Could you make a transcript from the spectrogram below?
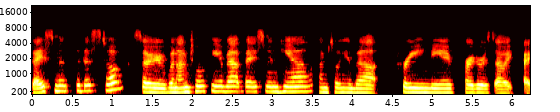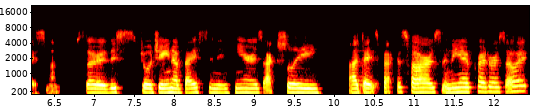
basement for this talk. So when I'm talking about basement here, I'm talking about pre-Neoproterozoic basement. So this Georgina basin in here is actually uh, dates back as far as the Neoproterozoic.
